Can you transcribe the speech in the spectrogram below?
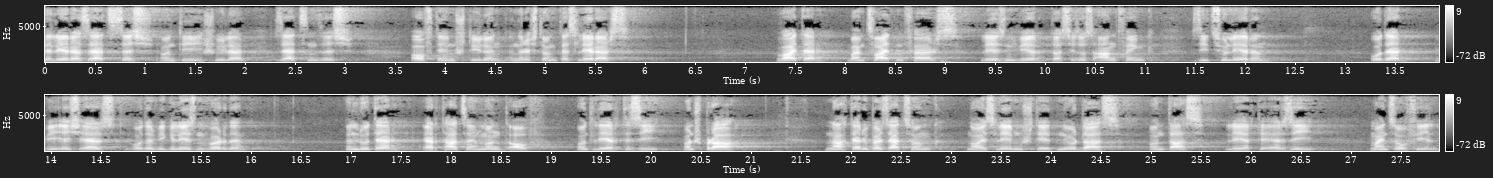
Der Lehrer setzt sich und die Schüler setzen sich auf den Stühlen in Richtung des Lehrers. Weiter beim zweiten Vers lesen wir, dass Jesus anfing, sie zu lehren. Oder wie ich erst oder wie gelesen wurde in Luther, er tat seinen Mund auf und lehrte sie und sprach. Nach der Übersetzung Neues Leben steht nur das und das lehrte er sie. Meint so viel,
